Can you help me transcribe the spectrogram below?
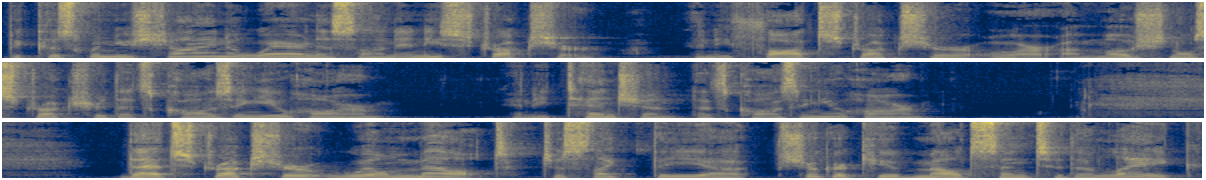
Because when you shine awareness on any structure, any thought structure or emotional structure that's causing you harm, any tension that's causing you harm, that structure will melt. Just like the uh, sugar cube melts into the lake,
